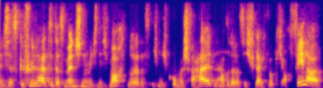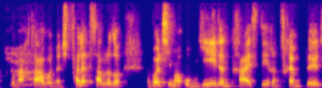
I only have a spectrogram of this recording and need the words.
wenn ich das Gefühl hatte, dass Menschen mich nicht mochten oder dass ich mich komisch verhalten habe oder dass ich vielleicht wirklich auch Fehler gemacht habe und Menschen verletzt habe oder so, dann wollte ich immer um jeden Preis deren Fremdbild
